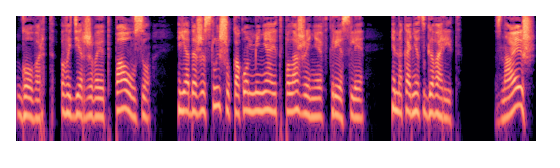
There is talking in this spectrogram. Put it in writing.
Говард выдерживает паузу. Я даже слышу, как он меняет положение в кресле. И, наконец, говорит. «Знаешь,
